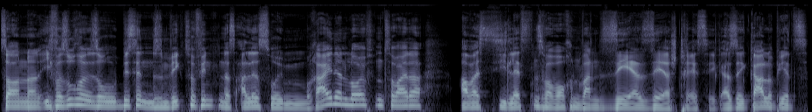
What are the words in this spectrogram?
Sondern ich versuche so ein bisschen einen Weg zu finden, dass alles so im Reinen läuft und so weiter. Aber die letzten zwei Wochen waren sehr, sehr stressig. Also egal ob jetzt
